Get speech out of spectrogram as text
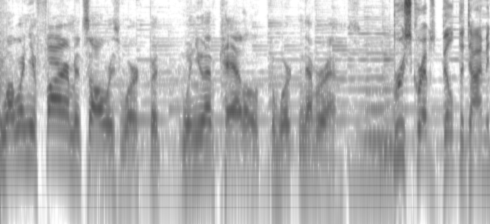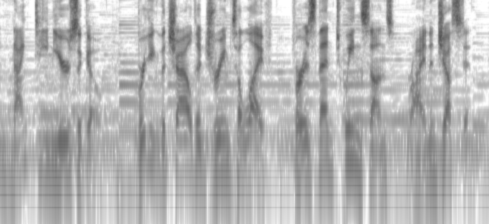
Well, when you farm, it's always work, but when you have cattle, the work never ends. Bruce Krebs built the diamond 19 years ago, bringing the childhood dream to life for his then tween sons, Ryan and Justin.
